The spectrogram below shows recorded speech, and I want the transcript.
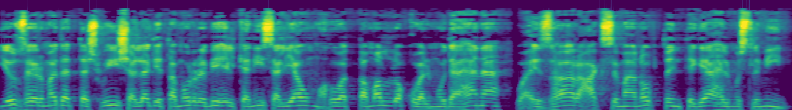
يظهر مدى التشويش الذي تمر به الكنيسة اليوم هو التملق والمداهنة وإظهار عكس ما نبطن تجاه المسلمين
